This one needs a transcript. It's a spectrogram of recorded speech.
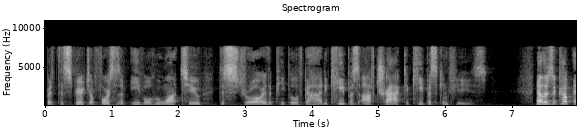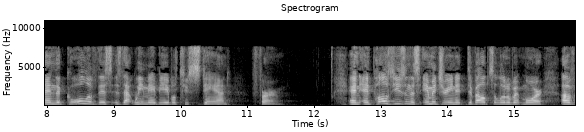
but the spiritual forces of evil who want to destroy the people of God, to keep us off track, to keep us confused. Now there's a couple, and the goal of this is that we may be able to stand firm. And, and Paul's using this imagery, and it develops a little bit more of,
